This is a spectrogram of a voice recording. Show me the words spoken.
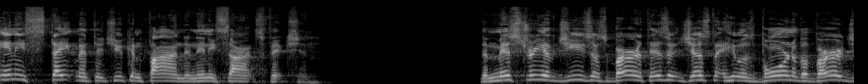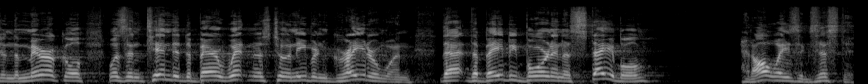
any statement that you can find in any science fiction. The mystery of Jesus' birth isn't just that he was born of a virgin. The miracle was intended to bear witness to an even greater one that the baby born in a stable had always existed.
